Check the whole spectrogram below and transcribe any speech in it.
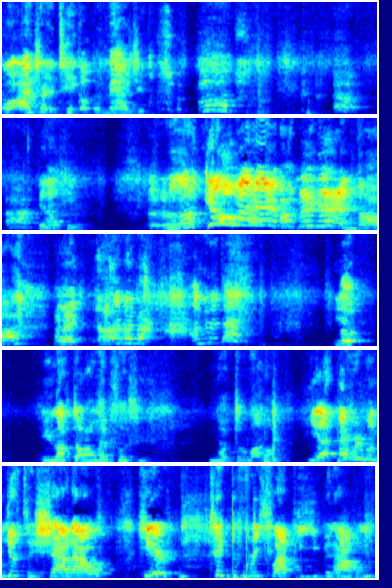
Well, I try to take out the magic. Get up here. Uh, Get over here, my minion! Ah. All right. Ah, I'm gonna die. Yeah. Uh, you knocked out all my pussies. You knocked out my life. Yeah, everyone gets a shout out. Here, take the free slappy. You can have them.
